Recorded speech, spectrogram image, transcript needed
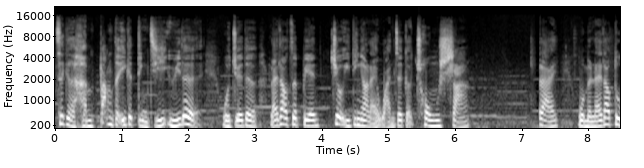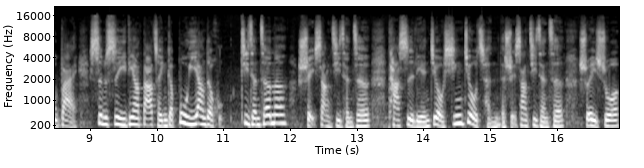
这个很棒的一个顶级娱乐，我觉得来到这边就一定要来玩这个冲沙。来，我们来到杜拜，是不是一定要搭乘一个不一样的计程车呢？水上计程车，它是连旧新旧城的水上计程车。所以说，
